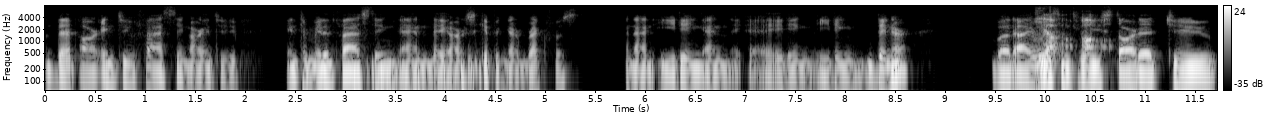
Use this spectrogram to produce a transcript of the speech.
that are into fasting are into intermittent fasting and they are skipping their breakfast and then eating and eating eating dinner. But i yeah, recently uh, started to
